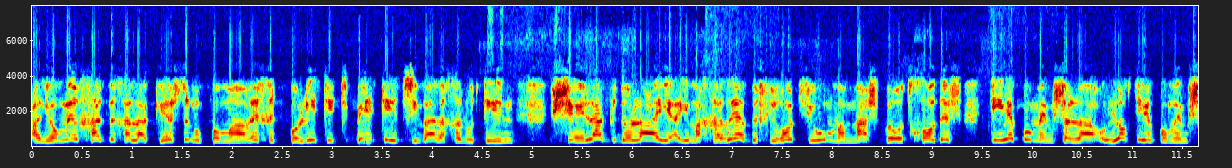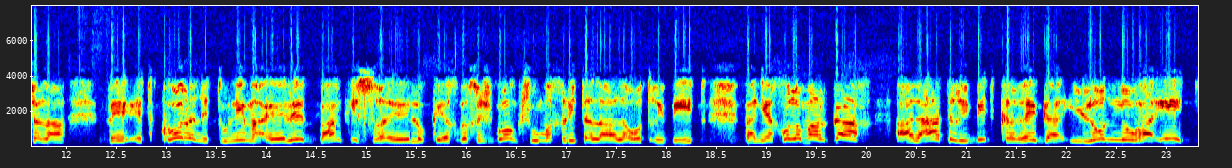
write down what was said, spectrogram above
אני אומר חד וחלק, יש לנו פה מערכת פוליטית בלתי יציבה לחלוטין. שאלה גדולה היא האם אחרי הבחירות שיהיו ממש בעוד חודש, תהיה פה ממשלה או לא תהיה פה ממשלה, ואת כל הנתונים האלה בנק ישראל לוקח בחשבון כשהוא מחליט על העלאות ריבית, ואני יכול לומר כך, העלאת הריבית כרגע היא לא נוראית,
